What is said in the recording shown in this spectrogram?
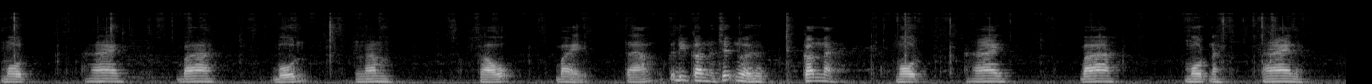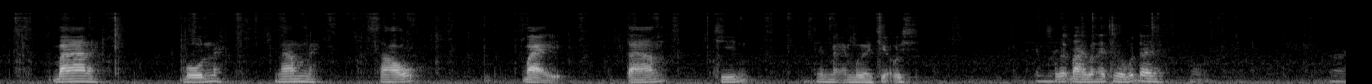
1 2 3 4 5 6 7 8 cứ đi cân là chết người thật. Cân này. 1 2 3 1 này 2 này 3 này 4 này 5 này 6 7 8 9 thêm mẹ 10 triệu Sao 10 cái bài còn lại thừa vứt đây? Này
